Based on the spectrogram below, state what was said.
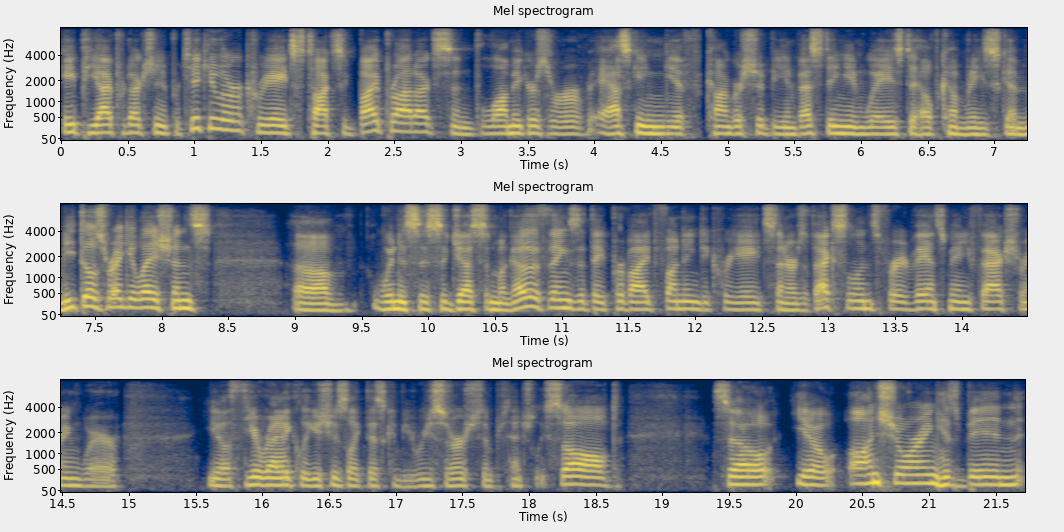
API production in particular creates toxic byproducts, and lawmakers were asking if Congress should be investing in ways to help companies meet those regulations. Uh, witnesses suggested, among other things, that they provide funding to create centers of excellence for advanced manufacturing, where you know theoretically issues like this can be researched and potentially solved. So you know, onshoring has been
